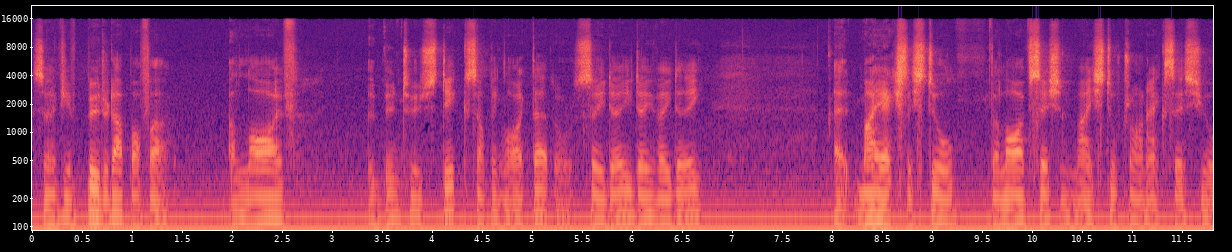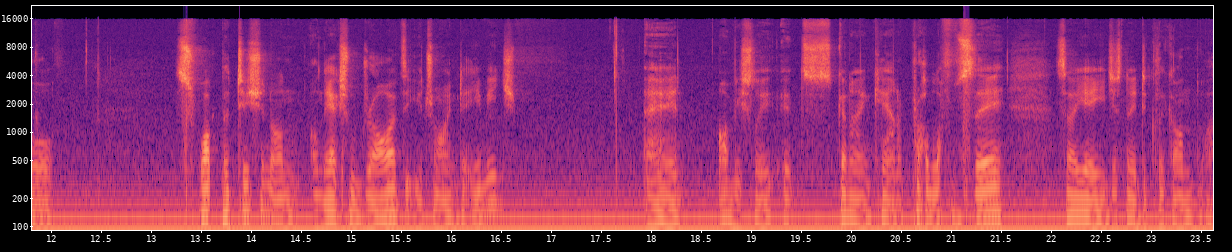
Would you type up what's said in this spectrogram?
So if you've booted up off a, a live Ubuntu stick, something like that, or a CD, DVD, it may actually still, the live session may still try and access your swap partition on, on the actual drive that you're trying to image. And obviously it's going to encounter problems there. So yeah you just need to click on I'm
